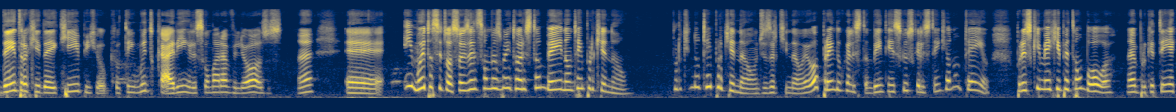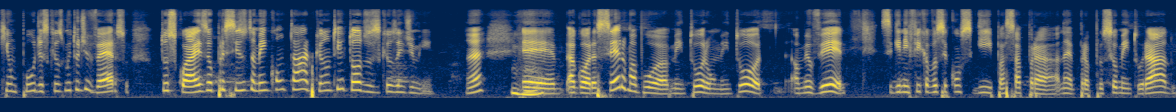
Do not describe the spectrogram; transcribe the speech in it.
dentro aqui da equipe, que eu, que eu tenho muito carinho, eles são maravilhosos, né? É, em muitas situações eles são meus mentores também, não tem por que não. Porque não tem por que não dizer que não. Eu aprendo com eles também, tem skills que eles têm que eu não tenho. Por isso que minha equipe é tão boa, né? Porque tem aqui um pool de skills muito diverso, dos quais eu preciso também contar, porque eu não tenho todos os skills dentro de mim. Né? Uhum. É, agora, ser uma boa mentora ou um mentor, ao meu ver, significa você conseguir passar para né, o seu mentorado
